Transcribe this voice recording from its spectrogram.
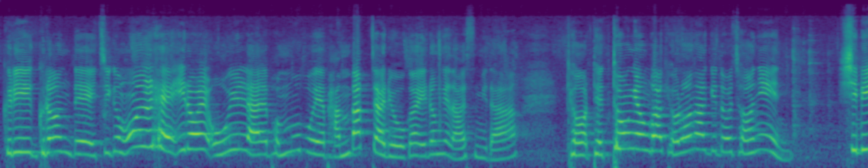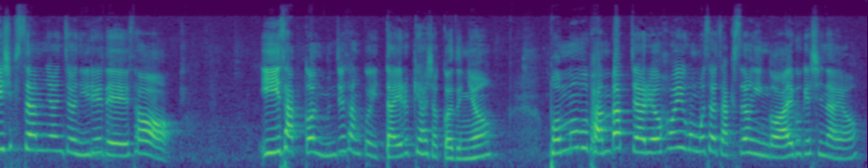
그리 그런데 지금 올해 1월 5일 날 법무부의 반박 자료가 이런 게 나왔습니다. 겨, 대통령과 결혼하기도 전인 12, 13년 전 일에 대해서 이 사건 문제 삼고 있다 이렇게 하셨거든요. 법무부 반박 자료 허위 공문서 작성인 거 알고 계시나요?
